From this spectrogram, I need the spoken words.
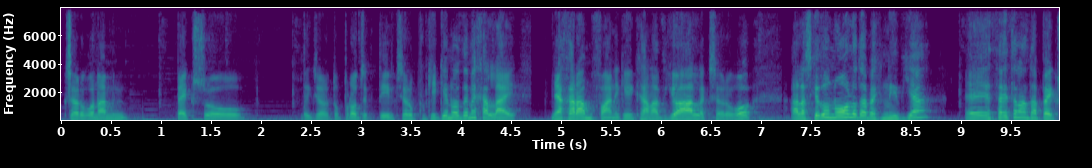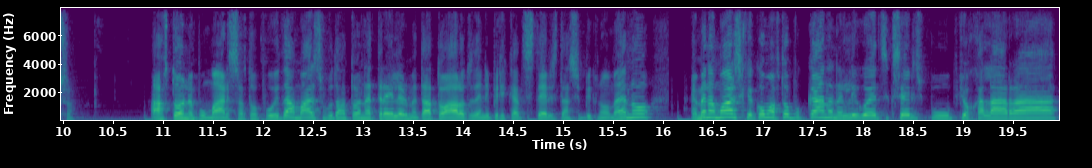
ξέρω εγώ να μην παίξω, δεν ξέρω, το Project Eve, ξέρω, που και εκείνο δεν με χαλάει. Μια χαρά μου φάνηκε, ή κάνα δυο άλλα, ξέρω εγώ. Αλλά σχεδόν όλα τα παιχνίδια ε, θα ήθελα να τα παίξω. Αυτό είναι που μου άρεσε αυτό που είδα. Μου άρεσε που ήταν το ένα τρέιλερ μετά το άλλο, ότι δεν υπήρχε καθυστέρηση, ήταν συμπυκνωμένο. Εμένα μου άρεσε και ακόμα αυτό που κάνανε λίγο έτσι, ξέρεις, που πιο χαλαρά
